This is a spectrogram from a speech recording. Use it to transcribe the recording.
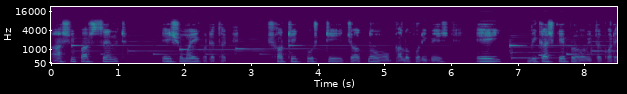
আশি পার্সেন্ট এই সময়ই ঘটে থাকে। সঠিক পুষ্টি, যত্ন ও ভালো পরিবেশ এই বিকাশকে প্রভাবিত করে।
